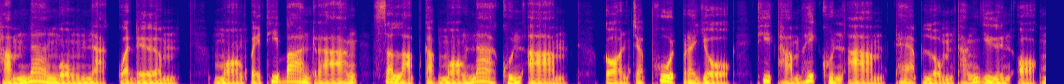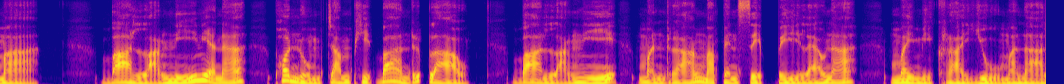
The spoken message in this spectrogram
ทำหน้างงหนักกว่าเดิม มองไปที่บ้านร้าง สลับกับมองหน้าคุณอาม ก่อนจะพูดประโยคที่ทำให้คุณอามแทบล้มทั้งยืนออกมา บ้านหลังนี้เนี่ยนะ พ่อหนุ่มจำผิดบ้านหรือเปล่า บ้านหลังนี้มันร้างมาเป็นสิบปีแล้วนะ ไม่มีใครอยู่มานาน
